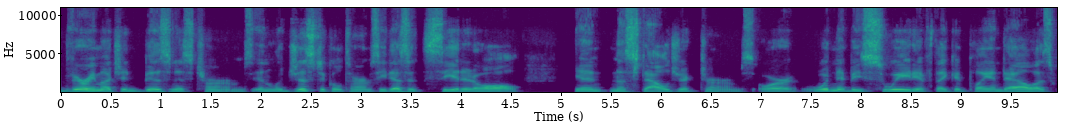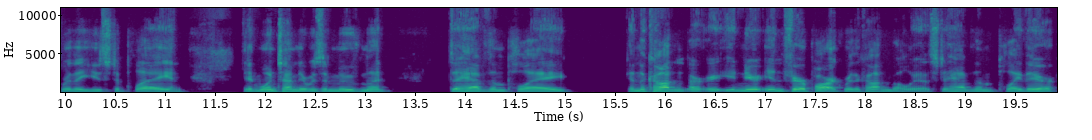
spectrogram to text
very much in business terms, in logistical terms. He doesn't see it at all in nostalgic terms. Or wouldn't it be sweet if they could play in Dallas where they used to play and at one time there was a movement to have them play in the cotton or uh, in, near in fair park where the cotton bowl is to have them play there.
